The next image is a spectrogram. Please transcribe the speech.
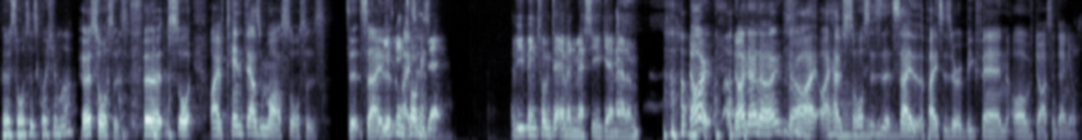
Per sources? Question mark. Per sources. per sort. I have ten thousand mile sources that say have that you been Pacers... talking to have you been talking to Evan Messi again, Adam? no, no, no, no, no. I, I have oh, sources that say that the Pacers are a big fan of Dyson Daniels.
